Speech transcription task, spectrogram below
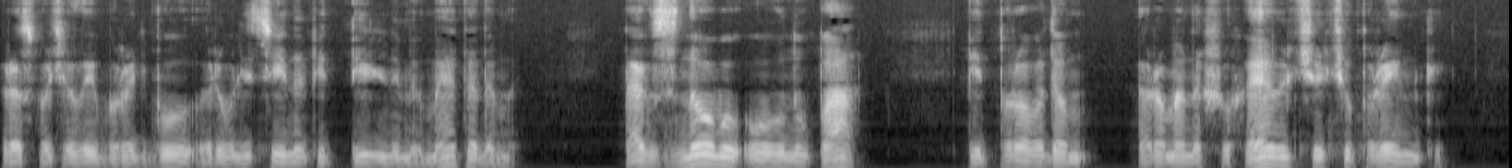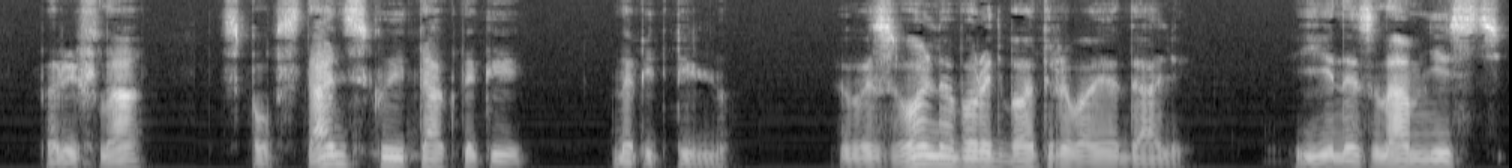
розпочали боротьбу революційно-підпільними методами, так знову у НУПА під проводом Романа Шухевича Чупринки перейшла з повстанської тактики на підпільну. Визвольна боротьба триває далі. Її незламність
